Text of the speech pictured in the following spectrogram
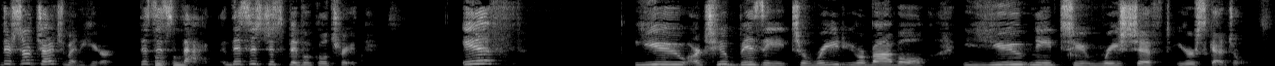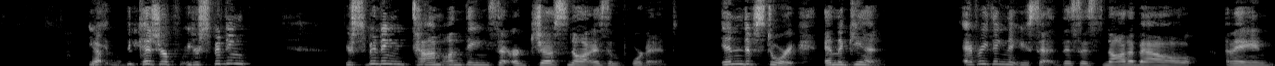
there's no judgment here. This is Mm-mm. fact. This is just biblical truth. If you are too busy to read your Bible, you need to reshift your schedule. Yeah, because you're you're spending you're spending time on things that are just not as important. End of story. And again, everything that you said, this is not about. I mean,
